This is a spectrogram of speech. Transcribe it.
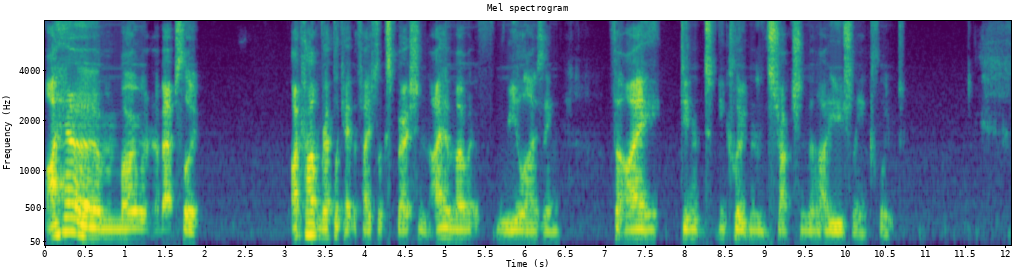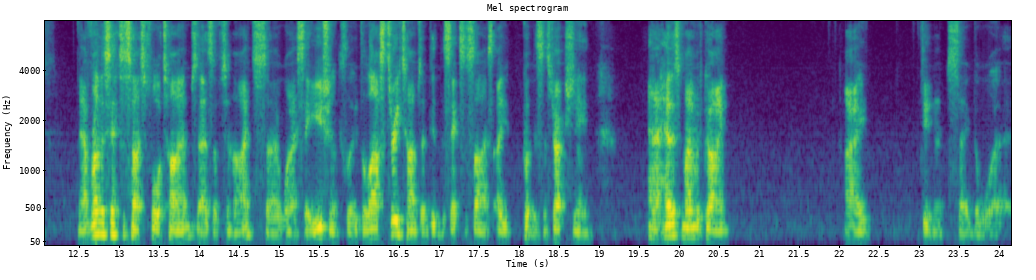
I had a moment of absolute. I can't replicate the facial expression. I had a moment of realizing that I didn't include an instruction that I usually include. Now I've run this exercise four times as of tonight, so when I say usually include, the last three times I did this exercise, I put this instruction in, and I had this moment of going, I didn't say the word.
